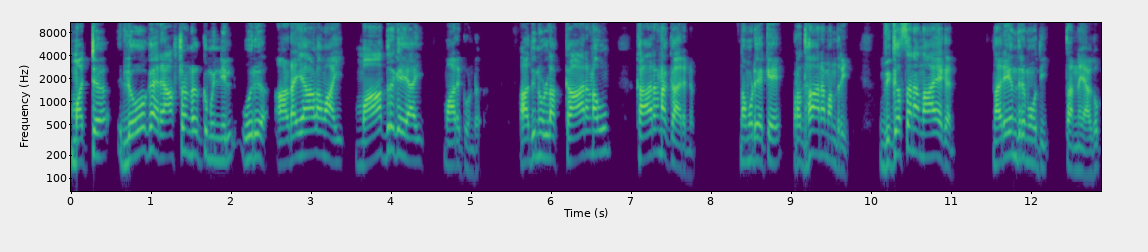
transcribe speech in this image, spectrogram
മറ്റ് ലോക രാഷ്ട്രങ്ങൾക്ക് മുന്നിൽ ഒരു അടയാളമായി മാതൃകയായി മാറിക്കൊണ്ട്. അതിനുള്ള കാരണവും കാരണക്കാരനും നമ്മുടെയൊക്കെ പ്രധാനമന്ത്രി വികസന നായകൻ നരേന്ദ്രമോദി തന്നെയാകും.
